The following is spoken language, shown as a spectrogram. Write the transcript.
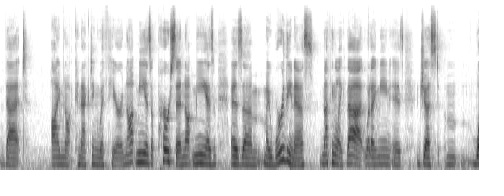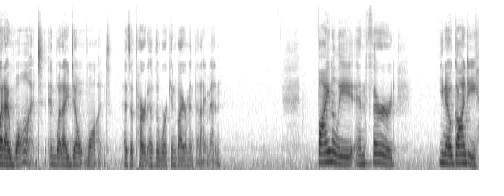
that I'm not connecting with here. Not me as a person, not me as as um, my worthiness, nothing like that. What I mean is just m- what I want and what I don't want as a part of the work environment that I'm in. Finally, and third, you know, Gandhi,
